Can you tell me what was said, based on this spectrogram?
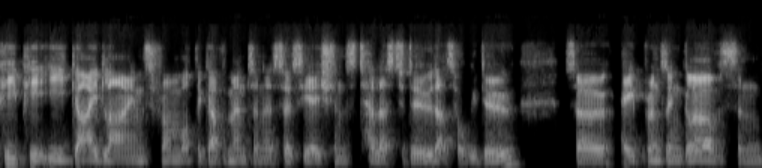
PPE guidelines from what the government and associations tell us to do, that's what we do. So aprons and gloves and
